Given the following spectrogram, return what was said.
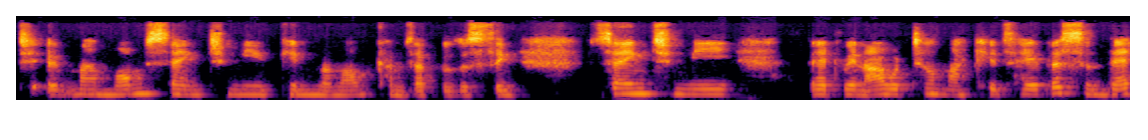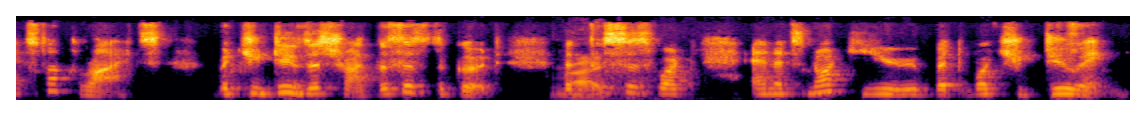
t- uh, my mom saying to me again my mom comes up with this thing saying to me that when i would tell my kids hey listen that's not right but you do this right this is the good but right. this is what and it's not you but what you're doing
